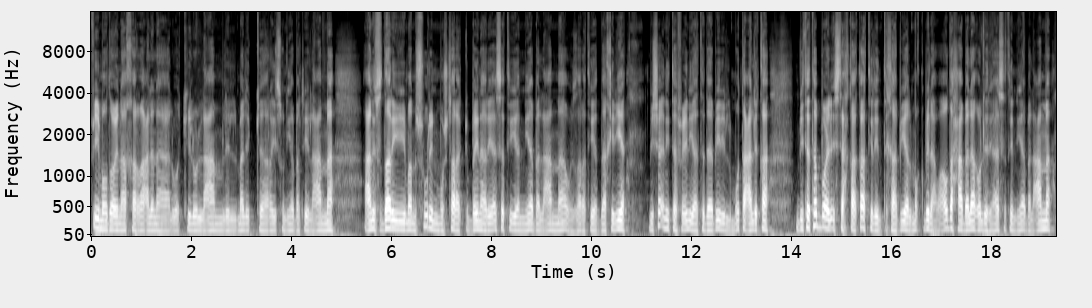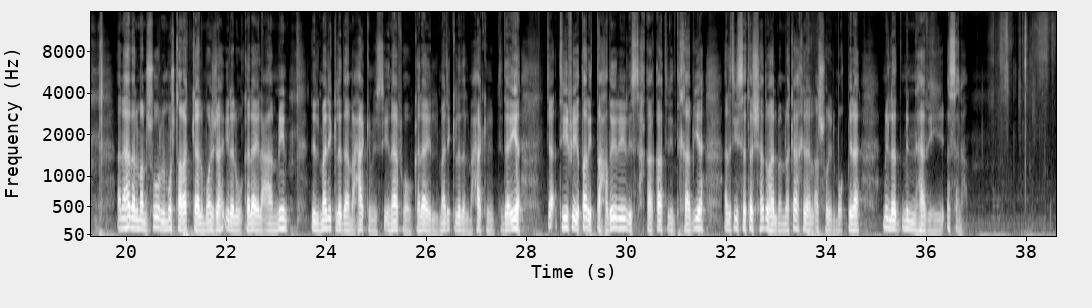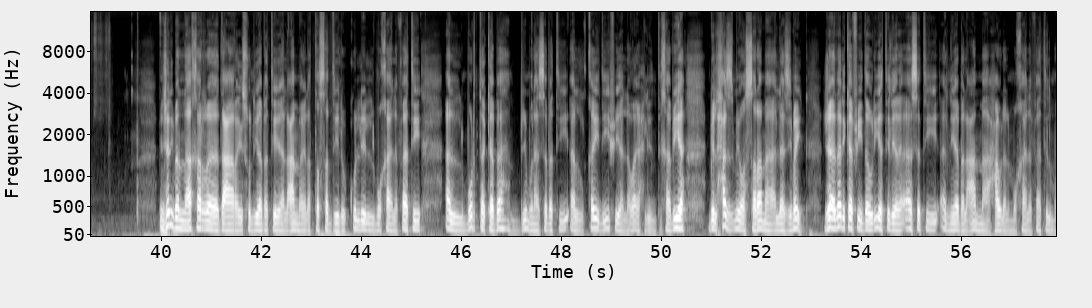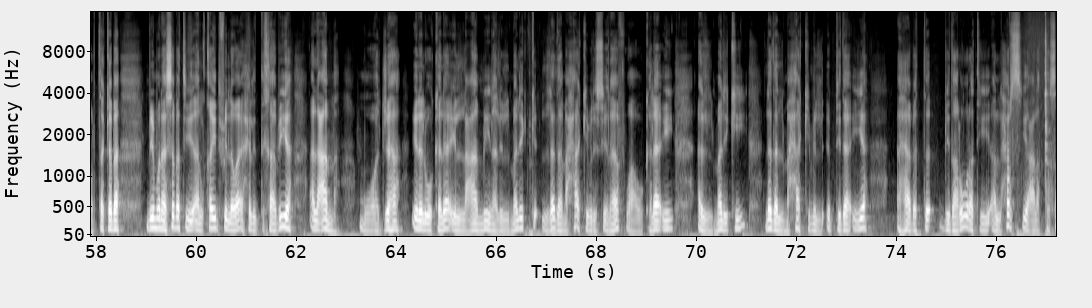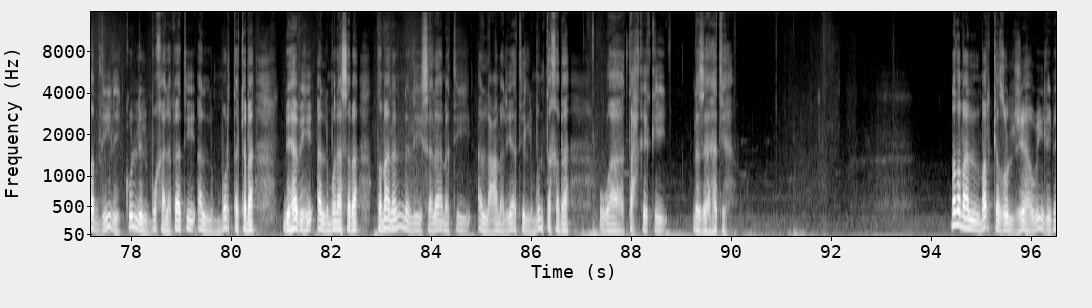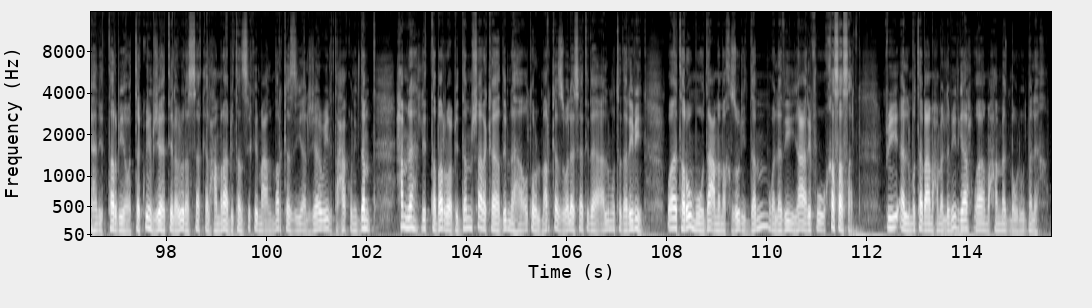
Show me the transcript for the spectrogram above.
في موضوع آخر أعلن الوكيل العام للملك رئيس النيابة العامة عن إصدار منشور مشترك بين رئاسة النيابة العامة ووزارة الداخلية بشأن تفعيل التدابير المتعلقة بتتبع الاستحقاقات الانتخابية المقبلة وأوضح بلاغ لرئاسة النيابة العامة أن هذا المنشور المشترك الموجه إلى الوكلاء العامين للملك لدى محاكم الاستئناف ووكلاء الملك لدى المحاكم الابتدائية تأتي في إطار التحضير للاستحقاقات الانتخابية التي ستشهدها المملكة خلال الأشهر المقبلة من هذه السنة. من جانب آخر دعا رئيس النيابة العامة إلى التصدي لكل المخالفات المرتكبة بمناسبة القيد في اللوائح الانتخابية بالحزم والصرامة اللازمين. جاء ذلك في دورية لرئاسة النيابة العامة حول المخالفات المرتكبة بمناسبة القيد في اللوائح الانتخابية العامة موجهة إلى الوكلاء العامين للملك لدى محاكم الاستئناف ووكلاء الملك لدى المحاكم الابتدائية أهابت بضرورة الحرص على التصدي لكل المخالفات المرتكبة بهذه المناسبة ضمانا لسلامة العمليات المنتخبة وتحقيق نزاهتها. نظم المركز الجهوي لمهن التربية والتكوين بجهة العيون الساقية الحمراء بتنسيق مع المركز الجهوي لتحقن الدم. حملة للتبرع بالدم شارك ضمنها أطر المركز والأساتذة المتدربين وتروم دعم مخزون الدم والذي يعرف خصاصا. في المتابعة محمد لمين جارح ومحمد مولود ملاخ.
